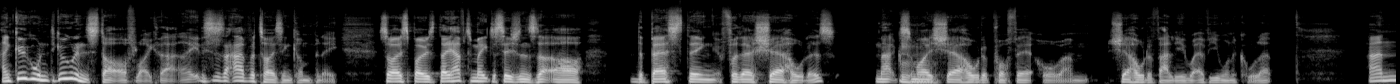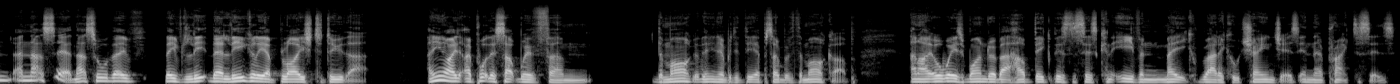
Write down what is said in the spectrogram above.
And Google Google didn't start off like that. Like, this is an advertising company, so I suppose they have to make decisions that are the best thing for their shareholders, maximize shareholder profit or um, shareholder value, whatever you want to call it. And and that's it. And that's all they've they've le- they're legally obliged to do that. And you know, I, I this up with um, the mark. You know, we did the episode with the markup, and I always wonder about how big businesses can even make radical changes in their practices,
